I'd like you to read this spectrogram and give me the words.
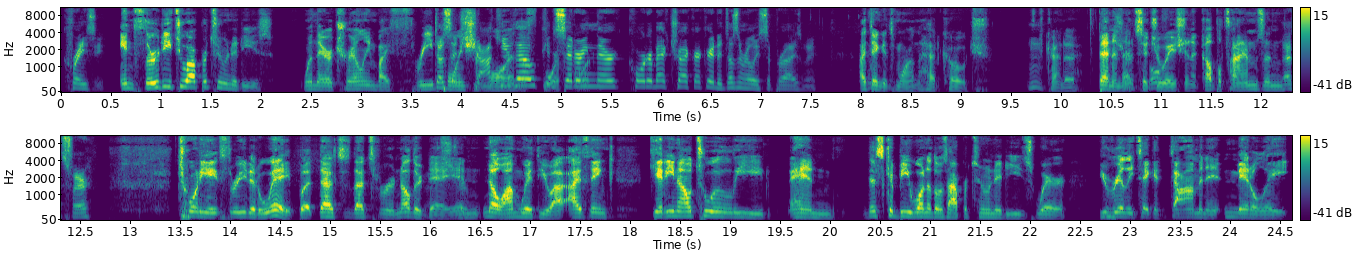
Crazy. In 32 opportunities when they are trailing by three Does points it shock you, though, considering quarter. their quarterback track record? It doesn't really surprise me. I think it's more on the head coach. Mm. Kind of been in Sure, that it's both. situation a couple times and That's fair. 28-3 to the way, but that's that's for another day. And no, I'm with you. I, I think getting out to a lead, and this could be one of those opportunities where you really take a dominant middle eight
